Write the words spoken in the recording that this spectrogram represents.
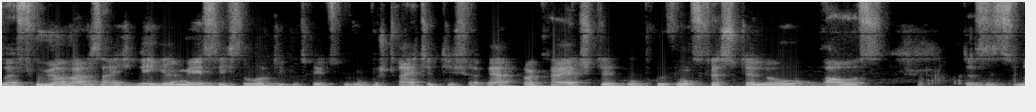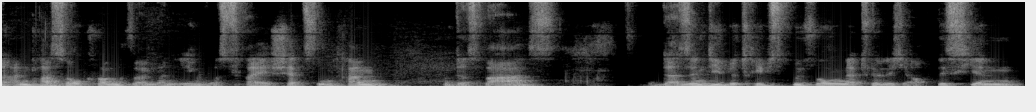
war, früher war das eigentlich regelmäßig so, die Betriebsprüfung bestreitet die Verwertbarkeit, stellt eine Prüfungsfeststellung raus, dass es zu einer Anpassung kommt, weil man irgendwas frei schätzen kann und das war's. Da sind die Betriebsprüfungen natürlich auch ein bisschen,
